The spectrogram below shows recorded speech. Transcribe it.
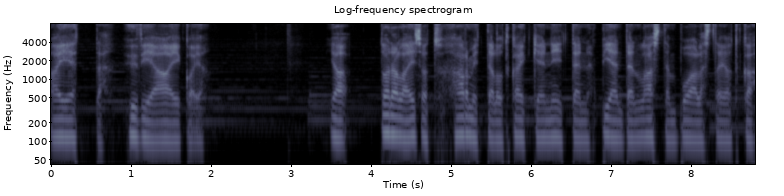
Ai että, hyviä aikoja. Ja todella isot harmittelut kaikkien niiden pienten lasten puolesta, jotka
